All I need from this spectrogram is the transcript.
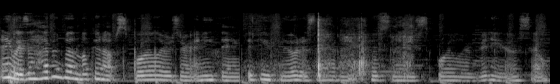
Anyways, I haven't been looking up spoilers or anything. If you've noticed, I haven't posted any spoiler videos, so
